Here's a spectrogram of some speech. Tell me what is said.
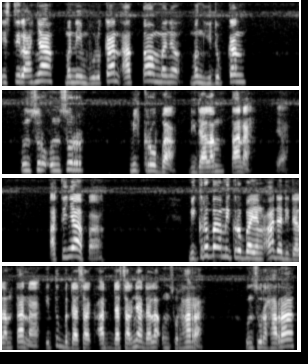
istilahnya menimbulkan atau menghidupkan unsur-unsur mikroba di dalam tanah ya. Artinya apa? Mikroba-mikroba yang ada di dalam tanah itu berdasar dasarnya adalah unsur hara. Unsur hara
